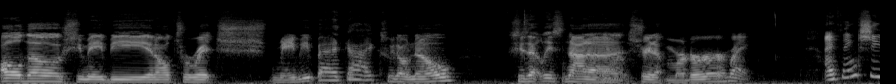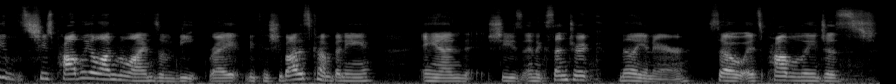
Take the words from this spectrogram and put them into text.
although she may be an ultra rich, maybe bad guy, because we don't know, she's at least not a Yeah. straight up murderer. Right. I think she she's probably along the lines of Veidt, right? Because she bought his company and she's an eccentric millionaire. So it's probably just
